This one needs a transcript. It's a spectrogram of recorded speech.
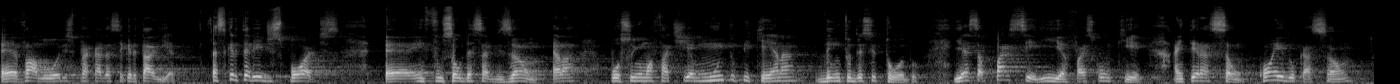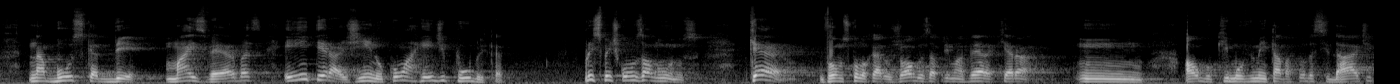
é, valores para cada secretaria. A Secretaria de Esportes, é, em função dessa visão, ela possui uma fatia muito pequena dentro desse todo. E essa parceria faz com que a interação com a educação, na busca de mais verbas e interagindo com a rede pública, principalmente com os alunos. Quer, vamos colocar os Jogos da Primavera, que era um, algo que movimentava toda a cidade,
